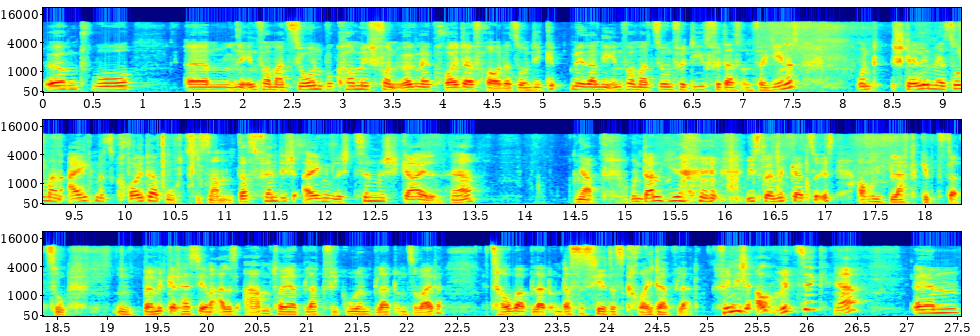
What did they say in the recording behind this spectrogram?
irgendwo ähm, eine Information, bekomme ich von irgendeiner Kräuterfrau oder so und die gibt mir dann die Information für dies, für das und für jenes und stelle mir so mein eigenes Kräuterbuch zusammen. Das fände ich eigentlich ziemlich geil, ja. Ja, und dann hier, wie es bei Midgard so ist, auch ein Blatt gibt es dazu. Und bei Midgard heißt ja immer alles Abenteuerblatt, Figurenblatt und so weiter. Zauberblatt und das ist hier das Kräuterblatt. Finde ich auch witzig, ja. Ähm,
